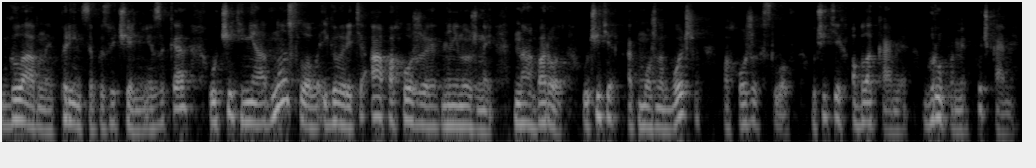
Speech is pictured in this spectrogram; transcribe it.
Главный принцип изучения языка – учите не одно слово и говорите, а, похожие мне не нужны. Наоборот, учите как можно больше похожих слов. Учите их облаками, группами, пучками.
